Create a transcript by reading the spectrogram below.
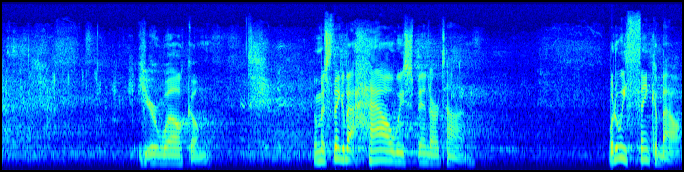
You're welcome. We must think about how we spend our time. What do we think about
